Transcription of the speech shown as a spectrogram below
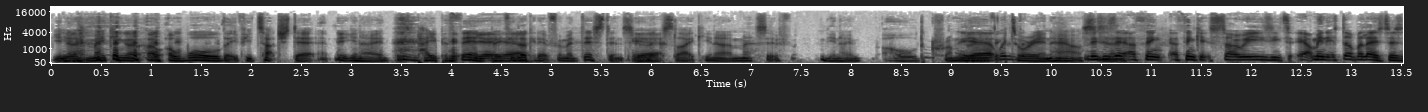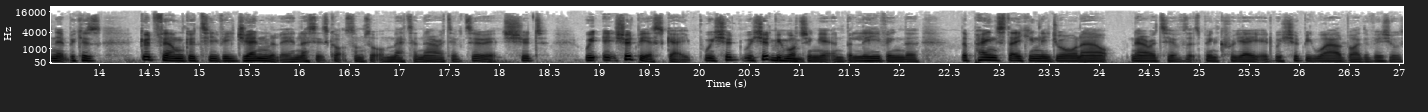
you know, Yeah. making a, a, a wall that if you touched it, you know, it's paper thin, Yeah, but if you look at it from a distance, it Yeah. looks like you know a massive you know old crumbling Yeah, well, Victorian house. This is know. it. I think. I think it's so easy to. I mean, it's double edged, isn't it? Because good film, good TV, generally, unless it's got some sort of meta narrative to it, should we? It should be escape. We should. We should be Mm. watching it and believing the the painstakingly drawn out narrative that's been created. We should be wowed by the visuals,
